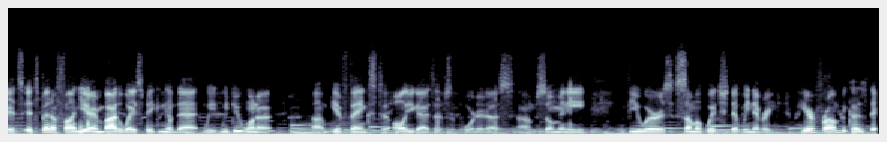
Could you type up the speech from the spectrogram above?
It's it's been a fun year, and by the way, speaking of that, we we do want to um, give thanks to all you guys that have supported us. Um, so many viewers, some of which that we never hear from because they,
